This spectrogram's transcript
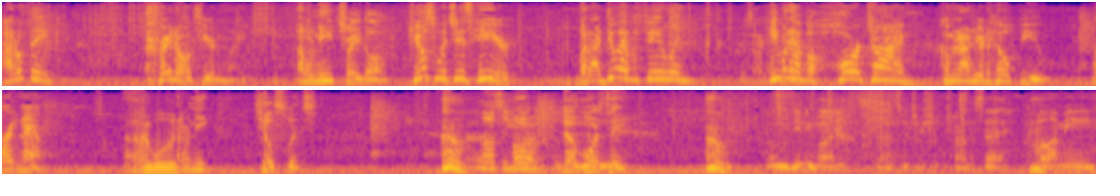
I don't think Trey Dog's here tonight. I don't need Trey Dog. Killswitch is here, but I do have a feeling he would have a hard time coming out here to help you right now. I would. I don't need Kill Switch. Oh, so you Or Del Morte. You don't need anybody. So that's what you're trying to say. Well, I mean,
